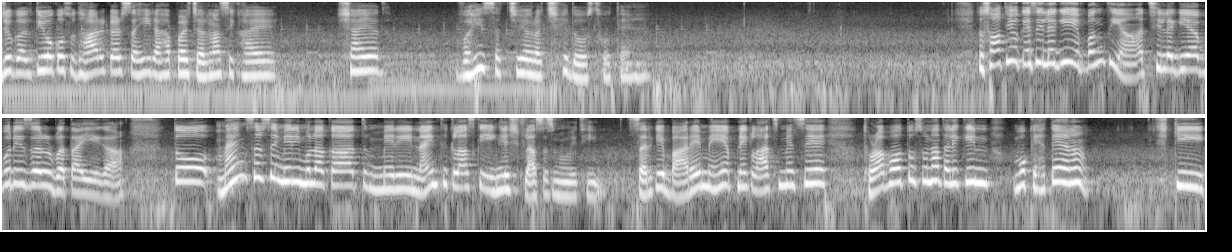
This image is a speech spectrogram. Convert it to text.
जो गलतियों को सुधार कर सही राह पर चलना सिखाए, शायद वही सच्चे और अच्छे दोस्त होते हैं। तो साथियों, कैसी लगी ये पंक्तियाँ? अच्छी लगी या बुरी, ज़रूर बताइएगा। तो मैंग सर से मेरी मुलाकात मेरी नाइन्थ क्लास की इंग्लिश क्लासेस में हुई थी। सर के बारे में अपने क्लास में से थोड़ा बहुत तो सुना था, लेकिन वो कहते हैं ना कि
